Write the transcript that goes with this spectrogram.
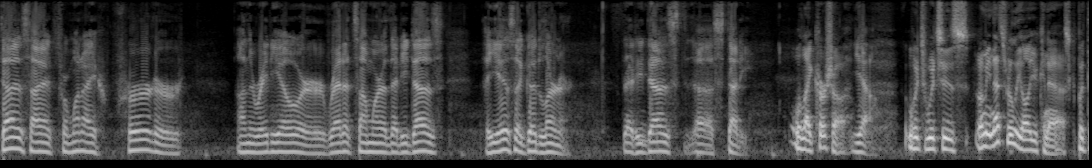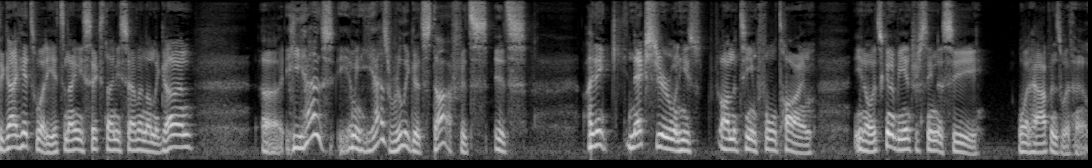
does. I from what I heard or on the radio or read it somewhere that he does. He is a good learner. That he does uh, study. Well, like Kershaw. Yeah, which which is I mean that's really all you can ask. But the guy hits what he hits 96, 97 on the gun. Uh, he has I mean he has really good stuff. It's it's I think next year when he's on the team full time, you know, it's going to be interesting to see what happens with him.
